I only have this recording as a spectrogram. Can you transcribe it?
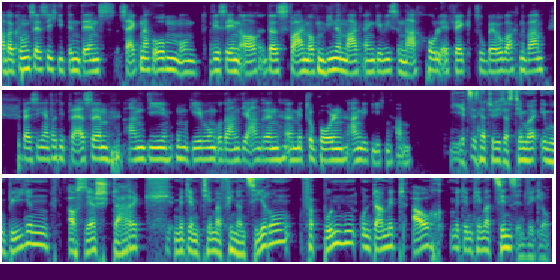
Aber grundsätzlich die Tendenz zeigt nach oben und wir sehen auch, dass vor allem auf dem Wiener Markt ein gewisser Nachholeffekt zu beobachten war, weil sich einfach die Preise an die Umgebung oder an die anderen äh, Metropolen angeglichen haben. Jetzt ist natürlich das Thema Immobilien auch sehr stark mit dem Thema Finanzierung verbunden und damit auch mit dem Thema Zinsentwicklung.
